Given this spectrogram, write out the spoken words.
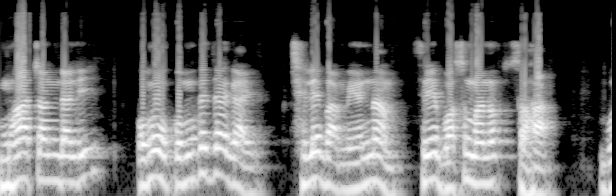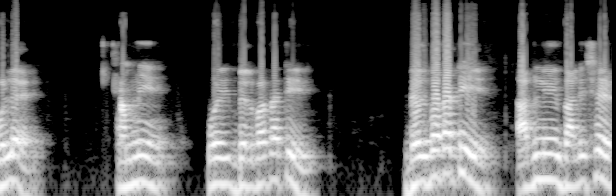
মহাচণ্ডালী অমুক অমুকের জায়গায় ছেলে বা মেয়ের নাম, সে বসমানব সহা। বলে, আপনি ওই বেলপাতাটি বেলপাতাটি আপনি বালিশের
